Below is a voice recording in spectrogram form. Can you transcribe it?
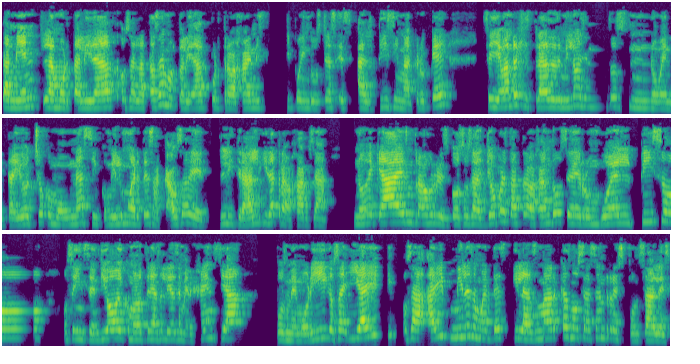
También la mortalidad, o sea, la tasa de mortalidad por trabajar en este tipo de industrias es altísima. Creo que se llevan registradas desde 1998 como unas 5.000 muertes a causa de literal ir a trabajar. O sea, no de que, ah, es un trabajo riesgoso, o sea, yo por estar trabajando se derrumbó el piso o se incendió y como no tenía salidas de emergencia, pues me morí, o sea, y hay, o sea, hay miles de muertes y las marcas no se hacen responsables.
